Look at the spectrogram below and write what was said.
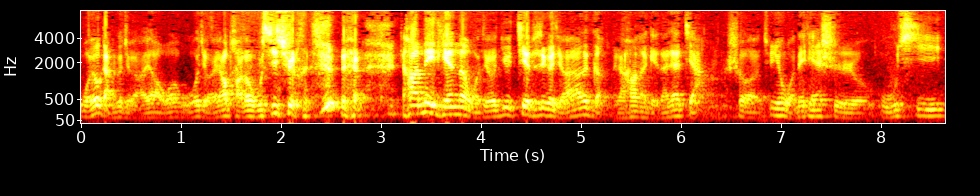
我又赶了个九幺幺，我我九幺幺跑到无锡去了，对，然后那天呢，我就又借着这个九幺幺的梗，然后呢给大家讲说，就因为我那天是无锡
